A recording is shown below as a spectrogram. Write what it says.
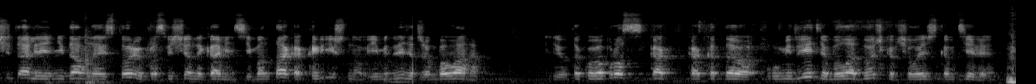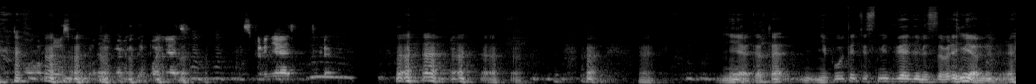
читали недавно историю про священный камень Симантака, Кришну и медведя Джамбавана. И вот такой вопрос, как, как это у медведя была дочка в человеческом теле? Вопрос, как это понять, воспринять. Как... Нет, это не путайте с медведями современными,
